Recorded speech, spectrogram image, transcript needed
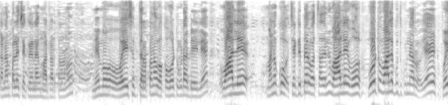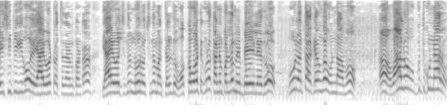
కన్నంపల్లి చక్రనాగ్ మాట్లాడుతున్నాను. మేము వైఎస్ఎఫ్ తరఫున ఒక ఓటు కూడా వేయలే. వాళ్ళే మనకు చెట్టు పేరు వచ్చాదని వాళ్ళే ఓ- ఓటు వాళ్ళే గుద్దుకున్నారు. ఏ వైసీపీకి యాభై ఓటు వచ్చింది అనుకుంటారు. యాభై వచ్చిందో నూరు వచ్చిందో మనకు తెలియదు ఒక్క ఓటు కూడా కన్నంపల్లిలో మేము వేయలేదు. ఊరంతా ఏకంగా ఉన్నాము. వాళ్ళు గుద్దుకున్నారు.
